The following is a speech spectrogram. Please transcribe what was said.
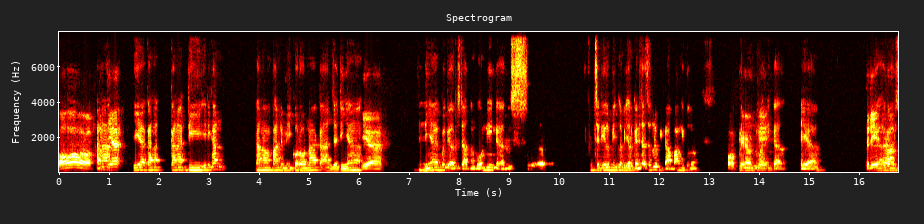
Oh, karena artinya iya karena karena di ini kan karena pandemi corona kan jadinya Iya. Jadinya gue gak harus datang ke uni, gak harus jadi lebih lebih organisasi itu lebih gampang gitu loh oke okay, oke okay. iya jadi ya, harus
